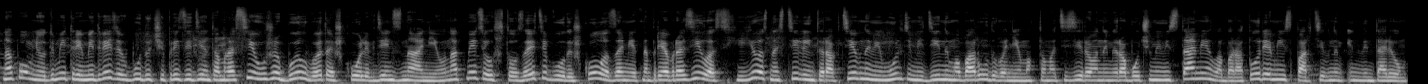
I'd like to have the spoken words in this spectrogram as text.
Напомню, Дмитрий Медведев, будучи президентом России, уже был в этой школе в День знаний. Он отметил, что за эти годы школа заметно преобразилась. Ее оснастили интерактивным и мультимедийным оборудованием, автоматизированными рабочими местами, лабораториями и спортивным инвентарем.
